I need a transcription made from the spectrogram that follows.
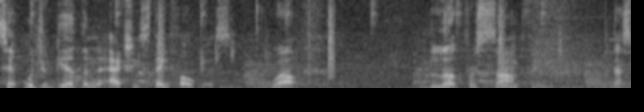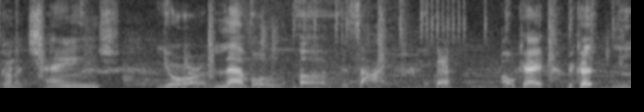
tip would you give them to actually stay focused? Well, look for something that's gonna change your level of desire. Okay. okay? Because you,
